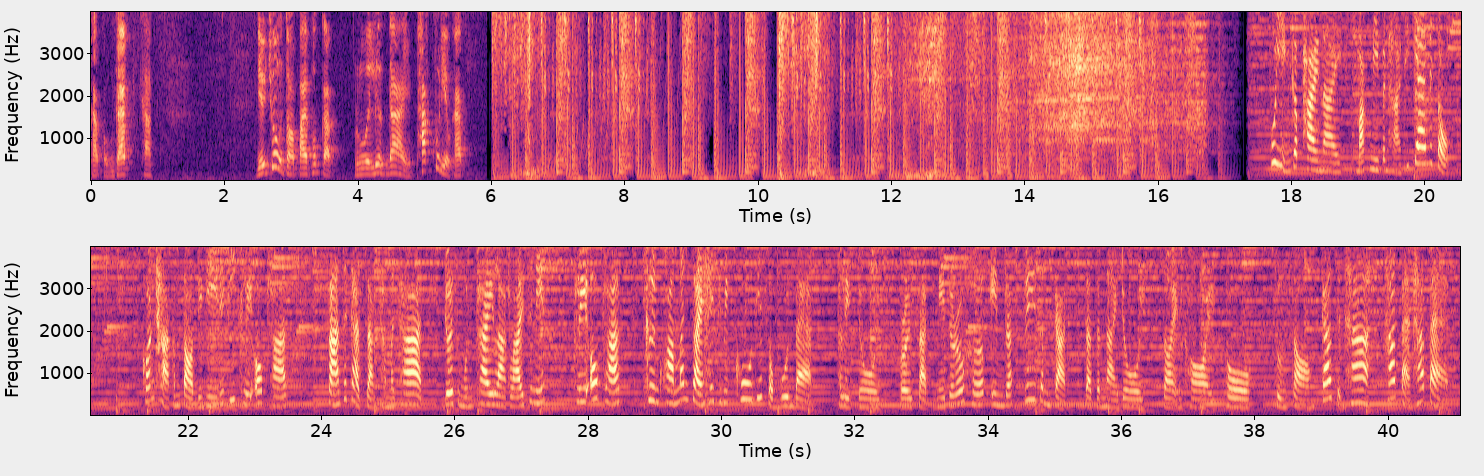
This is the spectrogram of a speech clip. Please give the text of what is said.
ครับขอบคุณครับ ครับ เดี๋ยวช่วงต่อไปพบกับรวยเลือกได้พักครู่เดียวครับ ผู้หญิงกับภายในมักมีปัญหาที่แก้ไม่ตก ค้นหาคำตอบดีๆ ได้ที่ Clio Plus สารสกัดจากธรรมชาติ โดยสมุนไพรหลากหลายชนิด Clio Plus คืนความมั่นใจให้ชีวิตคู่ที่สมบูรณ์แบบ ผลิตโดย บริษัท Natural Herb Industry จำกัด จัดจำหน่ายโดย Joy Coy โทร 02 975 5858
